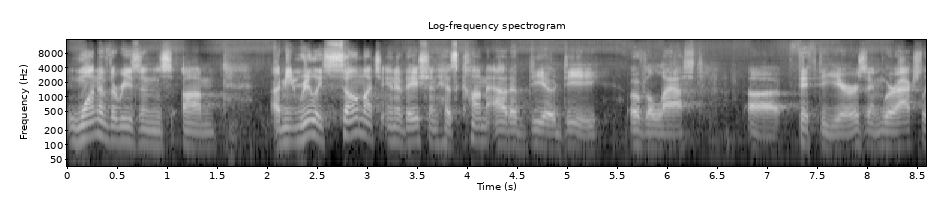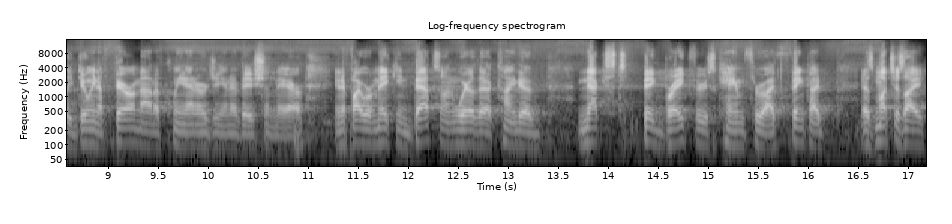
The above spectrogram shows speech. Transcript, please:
one of the reasons, um, I mean, really so much innovation has come out of DoD over the last uh, 50 years, and we're actually doing a fair amount of clean energy innovation there. And if I were making bets on where the kind of next big breakthroughs came through, I think I, as much as I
